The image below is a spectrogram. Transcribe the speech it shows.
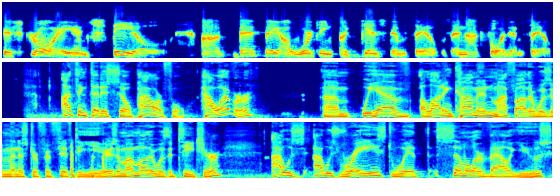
destroy and steal, uh, that they are working against themselves and not for themselves. I think that is so powerful. However, um, we have a lot in common. My father was a minister for 50 years, and my mother was a teacher. I was I was raised with similar values.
